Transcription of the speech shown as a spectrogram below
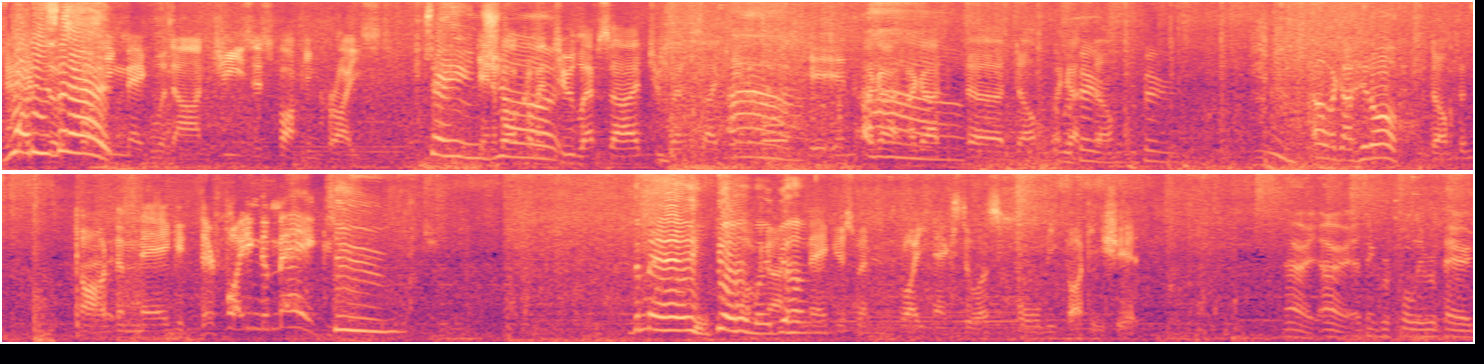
That What is a that? Fucking megalodon. Jesus fucking Christ. Chain Cannonball shot! coming two left side, two left side. Cannonball Ah. hitting. I got, I got uh, dump. I got repaired, dump. repaired. Oh, I got hit off! I'm dumping. Oh, the Meg. They're fighting the Meg. Dude! The Meg. Oh, my The god! Meg just went right next to us. Holy fucking shit. Alright, alright, I think we're fully repaired.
